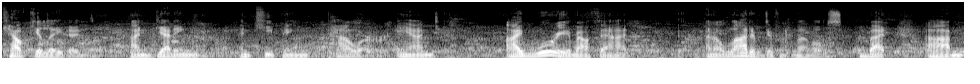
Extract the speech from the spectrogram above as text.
calculated on getting and keeping power, and I worry about that on a lot of different levels. But um,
